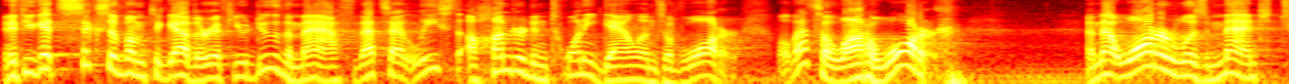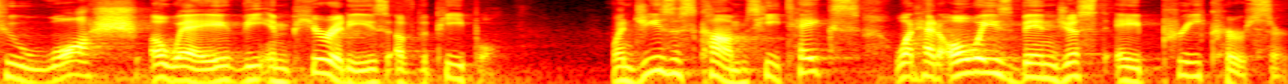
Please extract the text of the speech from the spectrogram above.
And if you get six of them together, if you do the math, that's at least 120 gallons of water. Well, that's a lot of water. And that water was meant to wash away the impurities of the people. When Jesus comes, he takes what had always been just a precursor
